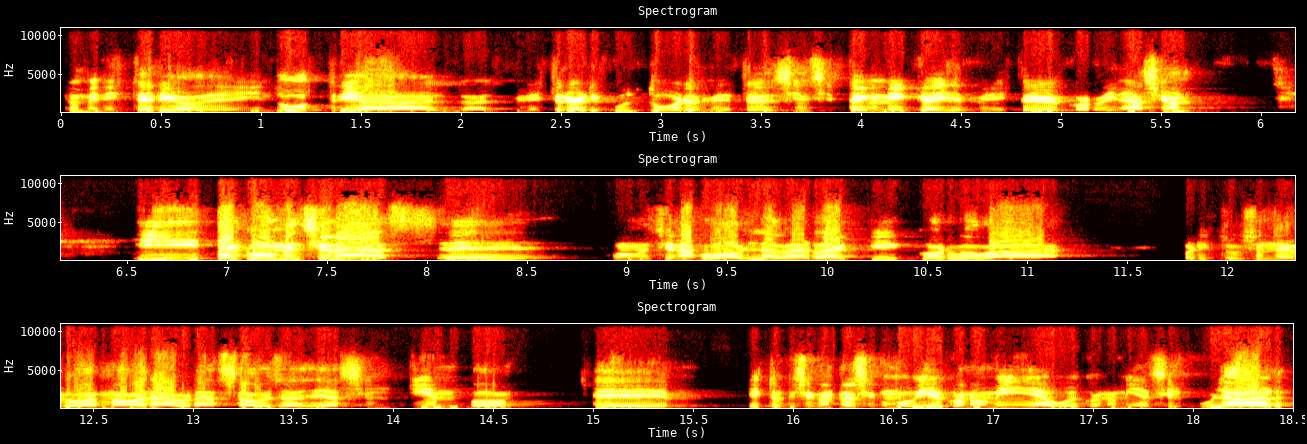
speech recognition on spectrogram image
los ministerios de Industria, el Ministerio de Agricultura, el Ministerio de Ciencia y Técnica y el Ministerio de Coordinación y tal como mencionas, eh, como mencionas vos, la verdad que Córdoba, por instrucción del gobernador, ha abrazado ya desde hace un tiempo eh, esto que se conoce como bioeconomía o economía circular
